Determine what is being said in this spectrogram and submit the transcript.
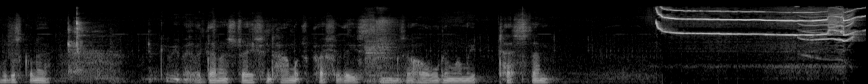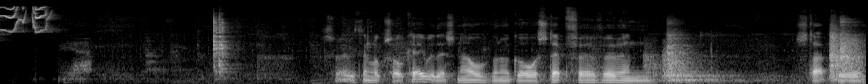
we're just going to give you a bit of a demonstration of how much pressure these things are holding when we test them. Yeah. So everything looks okay with this now. We're going to go a step further and start to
